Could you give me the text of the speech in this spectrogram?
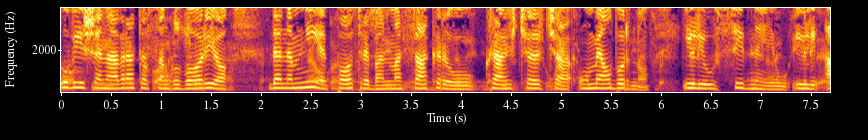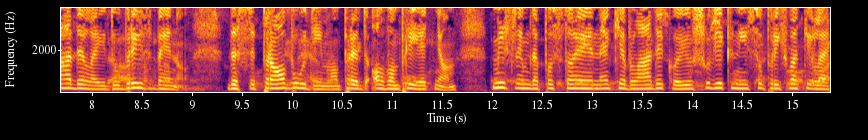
U više navrata sam govorio da nam nije potreban masakr u Christchurcha u Melbourneu ili u Sidneju ili Adelaidu u Brisbaneu, da se probudimo pred ovom prijetnjom. Mislim da postoje neke vlade koje još uvijek nisu prihvatile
